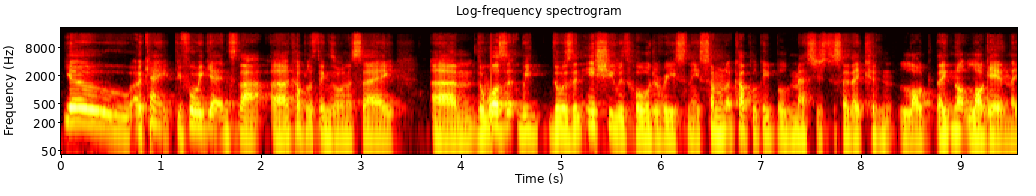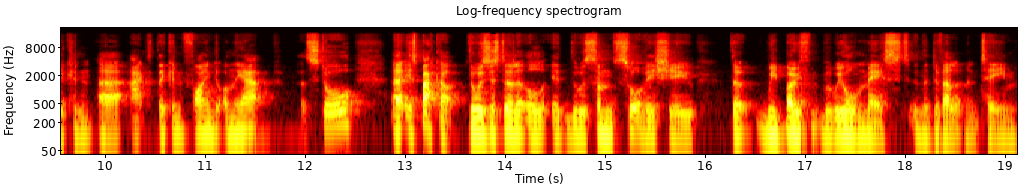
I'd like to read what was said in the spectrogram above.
Yo, okay. Before we get into that, uh, a couple of things I want to say. Um, there was we there was an issue with Hoardar recently. Someone, a couple of people messaged to say they couldn't log, they not log in, they couldn't uh, act, they couldn't find it on the app store. Uh, it's back up. There was just a little, it, there was some sort of issue that we both we all missed in the development team,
